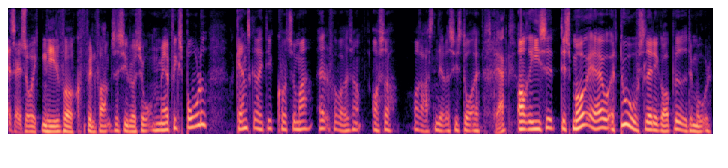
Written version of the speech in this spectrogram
Altså, jeg så ikke den hele for at finde frem til situationen, men jeg fik spolet, og ganske rigtigt, Kurtzuma, alt for voldsomt, og så var resten ellers historie. Stærkt. Og Riese, det smukke er jo, at du slet ikke oplevede det mål.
